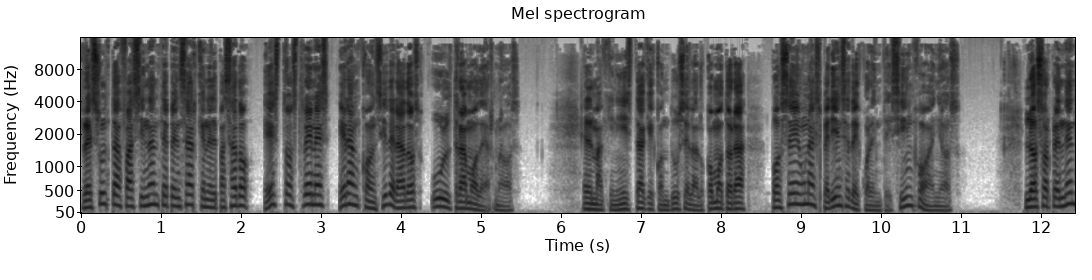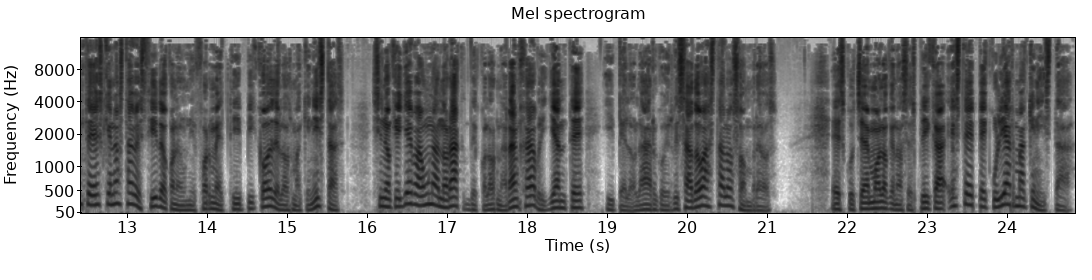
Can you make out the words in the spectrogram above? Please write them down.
resulta fascinante pensar que en el pasado estos trenes eran considerados ultramodernos. El maquinista que conduce la locomotora posee una experiencia de 45 años. Lo sorprendente es que no está vestido con el uniforme típico de los maquinistas, sino que lleva un anorak de color naranja brillante y pelo largo y rizado hasta los hombros. Escuchemos lo que nos explica este peculiar maquinista.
